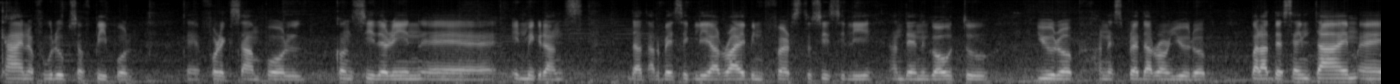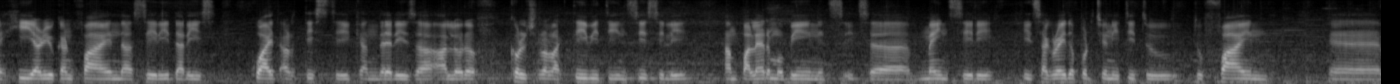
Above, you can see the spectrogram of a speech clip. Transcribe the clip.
kind of groups of people. Uh, for example, considering uh, immigrants that are basically arriving first to Sicily and then go to Europe and spread around Europe. But at the same time, uh, here you can find a city that is quite artistic and there is a, a lot of cultural activity in Sicily and Palermo being its, its uh, main city. It's a great opportunity to, to find uh,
